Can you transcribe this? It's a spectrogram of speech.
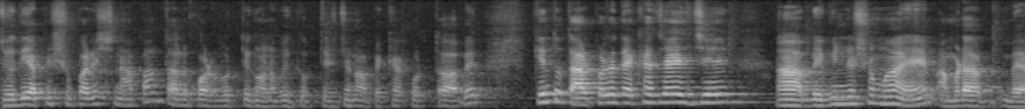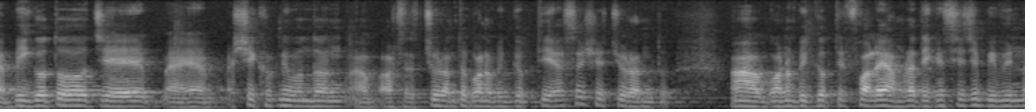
যদি আপনি সুপারিশ না পান, তাহলে পরবর্তী গণবিজ্ঞপ্তির জন্য অপেক্ষা করতে হবে। কিন্তু তারপরে দেখা যায় যে বিভিন্ন সময়ে আমরা বিগত যে শিক্ষক নিবন্ধন অর্থাৎ চূড়ান্ত গণবিজ্ঞপ্তি আছে, সে চূড়ান্ত গণবিজ্ঞপ্তির ফলে আমরা দেখেছি যে বিভিন্ন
